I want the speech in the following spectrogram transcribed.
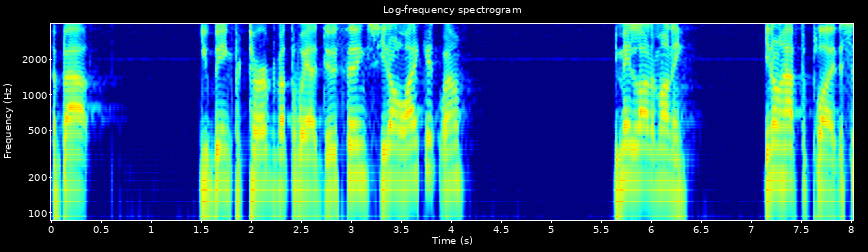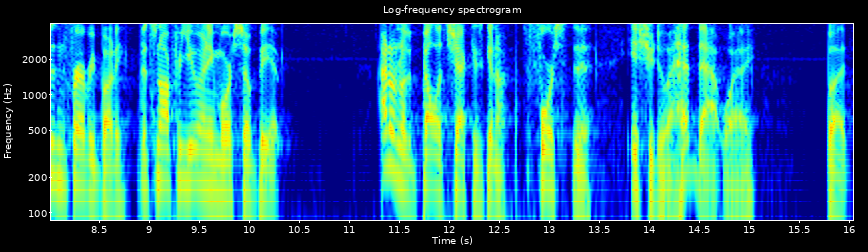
about you being perturbed about the way I do things? You don't like it? Well, you made a lot of money. You don't have to play. This isn't for everybody. If it's not for you anymore, so be it. I don't know that Belichick is going to force the issue to a head that way, but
